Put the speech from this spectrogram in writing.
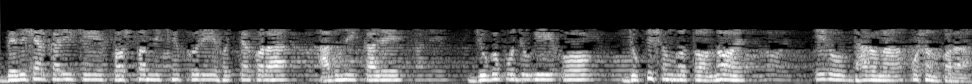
ব্যবিচারকারীকে প্রস্তাব নিক্ষেপ করে হত্যা করা আধুনিক কালে যুগোপযোগী ও যুক্তিসঙ্গত নয়, এরূপ ধারণা পোষণ করা।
